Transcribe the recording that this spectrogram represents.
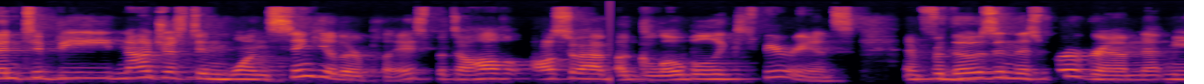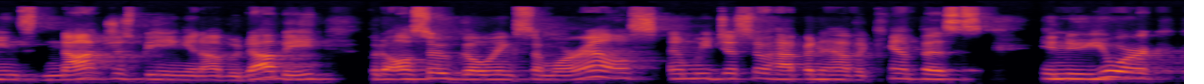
than to be not just in one singular place, but to also have a global experience. And for those in this program, that means not just being in Abu Dhabi, but also going somewhere else. And we just so happen to have a campus in New York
